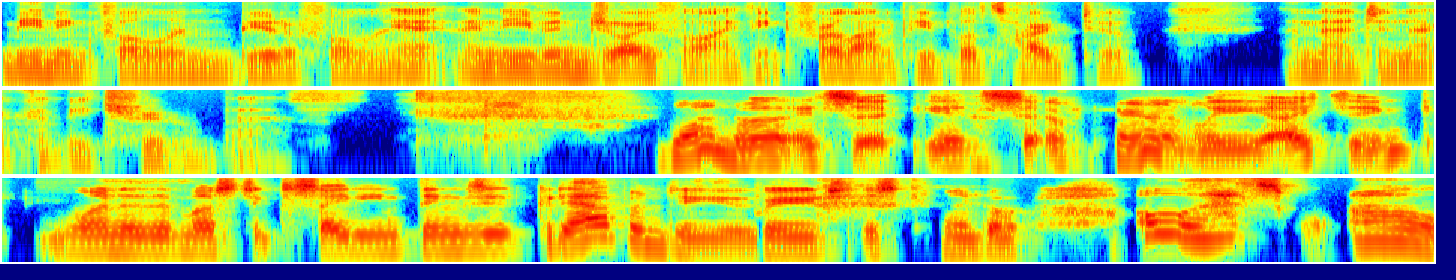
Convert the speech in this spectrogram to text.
meaningful and beautiful and even joyful. I think for a lot of people, it's hard to imagine that could be true, but. Yeah, no, it's it's apparently I think one of the most exciting things that could happen to you, where you just kind of go, "Oh, that's oh,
